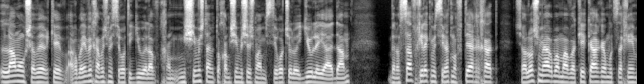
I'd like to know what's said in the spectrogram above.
למה הוא שווה הרכב. 45 מסירות הגיעו אליו, 52 מתוך 56 מהמסירות שלו הגיעו ליעדם. בנוסף חילק מסירת מפתח אחת, 3 מ-4 מאבקי קרקע מוצלחים,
